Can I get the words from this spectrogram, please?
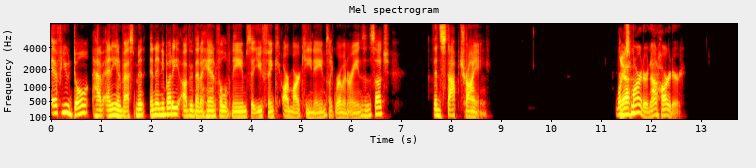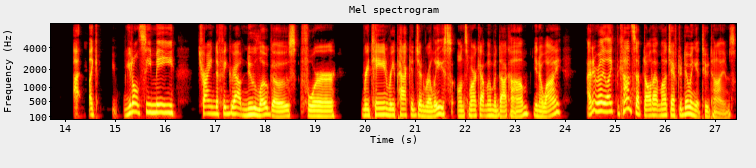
If you don't have any investment in anybody other than a handful of names that you think are marquee names like Roman Reigns and such, then stop trying. Work Yeah. smarter, not harder. I like you don't see me trying to figure out new logos for retain, repackage, and release on smarkoutmoment.com. You know why? I didn't really like the concept all that much after doing it two times.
